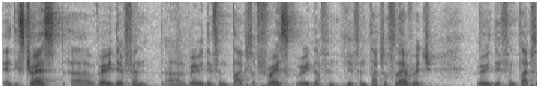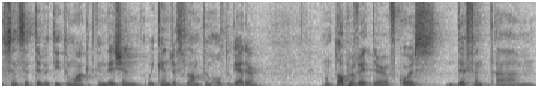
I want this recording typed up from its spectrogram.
distressed, uh, very different, uh, very different types of risk, very different, different types of leverage very different types of sensitivity to market condition. We can just lump them all together. On top of it, there are, of course, different um,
